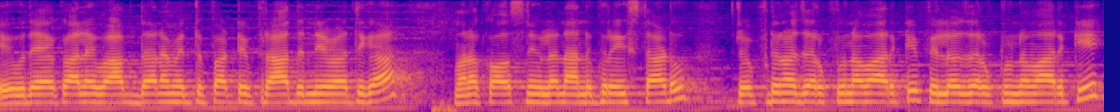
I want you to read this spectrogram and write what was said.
ఈ ఉదయకాలం వాగ్దానం ఎత్తుపట్టి ప్రాధాన్యతగా మనకు కావాల్సిన అనుగ్రహిస్తాడు. రెప్పుడున జరుపుకున్న వారికి పిల్లలు జరుపుకున్న వారికి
